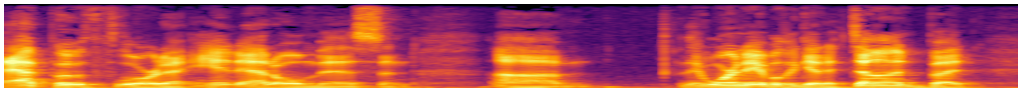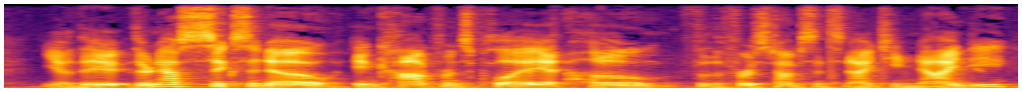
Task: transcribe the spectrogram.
at both Florida and at Ole Miss, and um, they weren't able to get it done. But you know they they're now six and zero in conference play at home for the first time since 1990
